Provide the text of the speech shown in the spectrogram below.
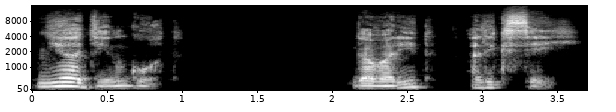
не один год. Говорит Алексей.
